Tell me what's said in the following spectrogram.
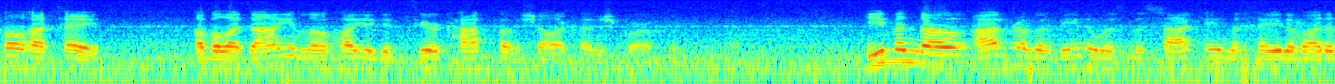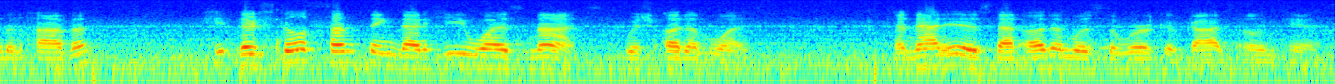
kol aval adayin lo haya shel HaKadosh Baruch. Even though Avram Avinu was Masakein the Chet of Adam and Chava, he, there's still something that he was not, which Adam was. And that is that Adam was the work of God's own hands.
